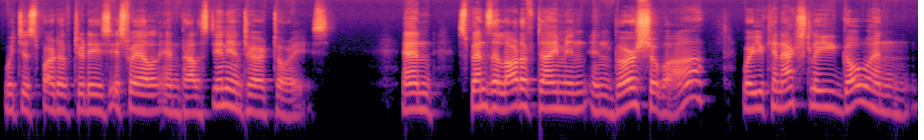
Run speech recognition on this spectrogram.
which is part of today's Israel and Palestinian territories and spends a lot of time in, in Beersheba, where you can actually go and,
